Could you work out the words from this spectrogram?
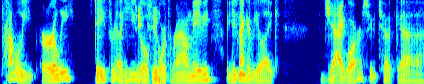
probably early day three. Like he could Day go two. fourth round maybe. Like he's not going to be like the Jaguars who took uh,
